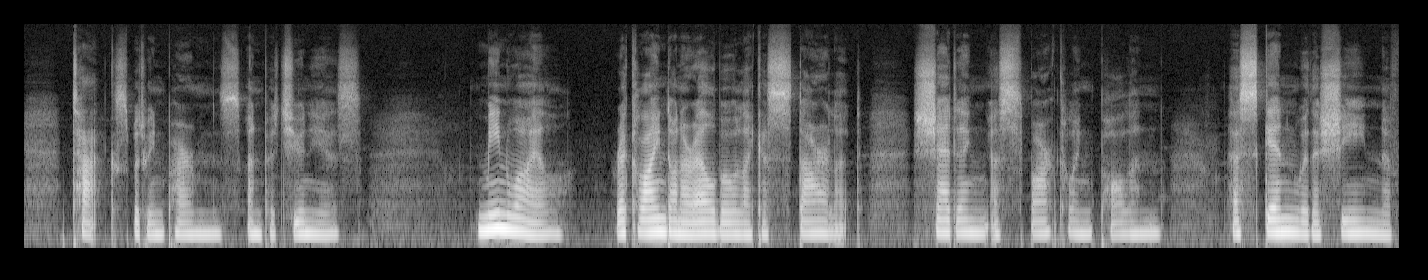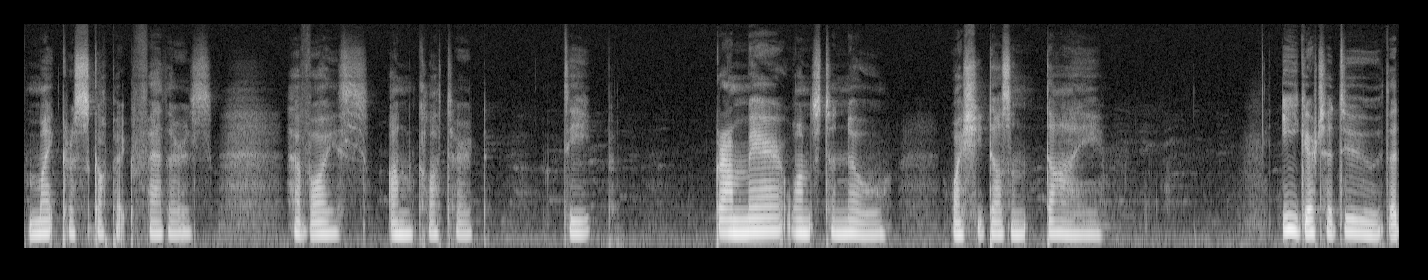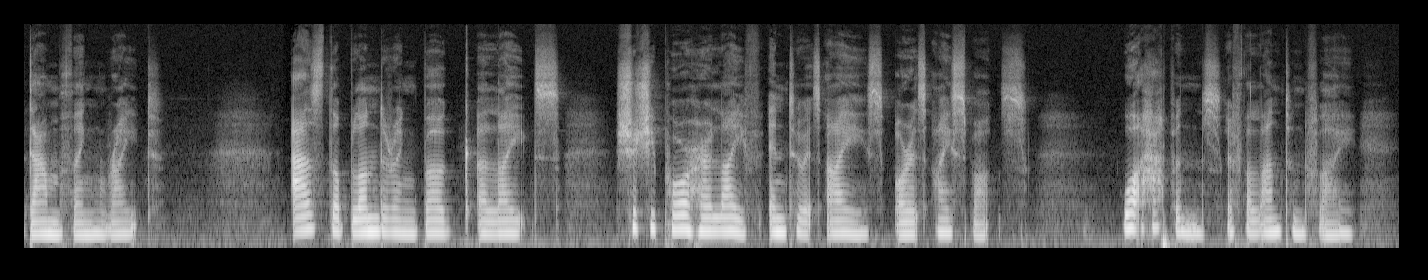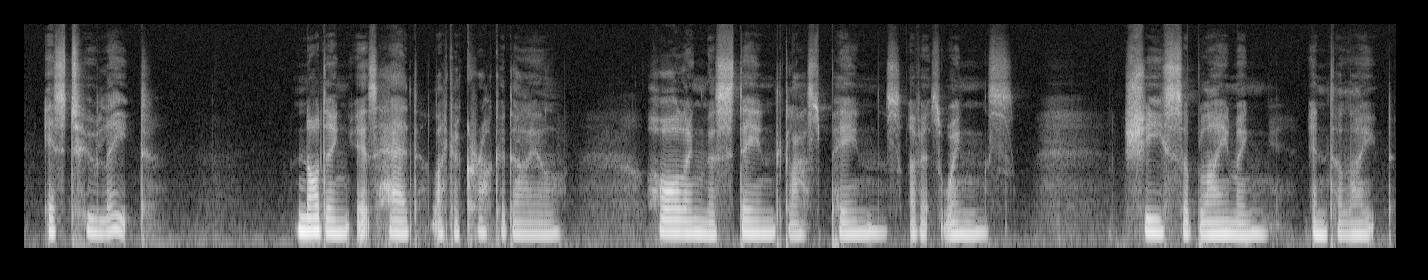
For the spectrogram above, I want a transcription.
tacks between perms and petunias. Meanwhile, reclined on her elbow like a starlet, shedding a sparkling pollen, her skin with a sheen of microscopic feathers, her voice uncluttered, deep Grandmère wants to know why she doesn't die. Eager to do the damn thing right. As the blundering bug alights, should she pour her life into its eyes or its eye spots? What happens if the lanternfly is too late? Nodding its head like a crocodile, hauling the stained glass panes of its wings, she subliming into light.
